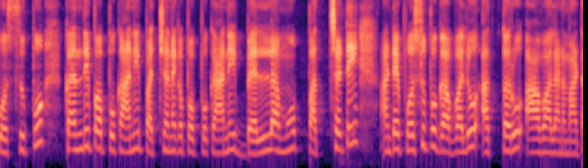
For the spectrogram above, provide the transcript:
పసుపు కందిపప్పు కానీ పచ్చనగపప్పు కానీ బెల్లము పచ్చటి అంటే పసుపు గవ్వలు అత్తరు ఆవాలన్నమాట.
